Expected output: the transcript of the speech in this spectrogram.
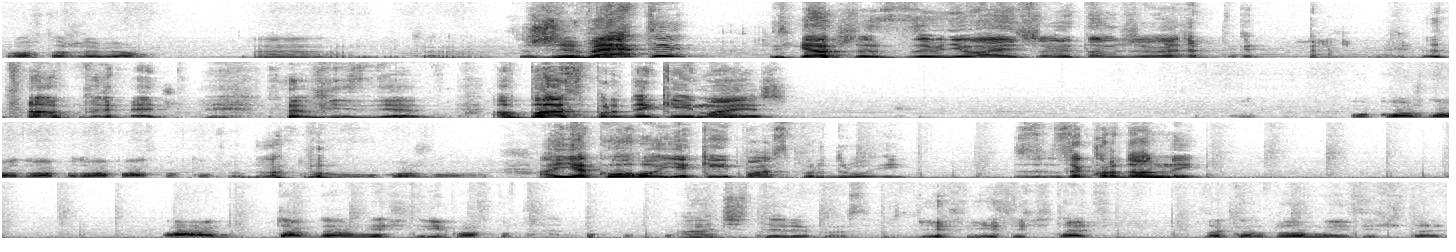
Просто живем. А, так. Живете? Я вже сумніваюся, що ви там живете. Там, блядь, там піздець. А паспорт який маєш? У кожного два, по два паспорта. два Ну, у кожного. А якого, який паспорт другий? З- Закордонний? А, тогда у меня четыре паспорта. А, чотири паспорти. Если, если считать закордонные, если считать.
